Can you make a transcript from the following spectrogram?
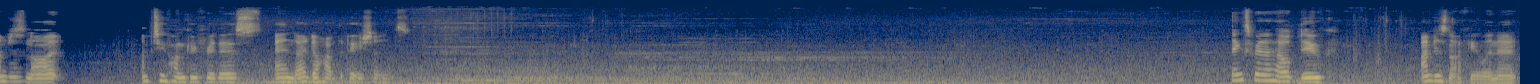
I'm just not. I'm too hungry for this, and I don't have the patience. Thanks for the help, Duke. I'm just not feeling it.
